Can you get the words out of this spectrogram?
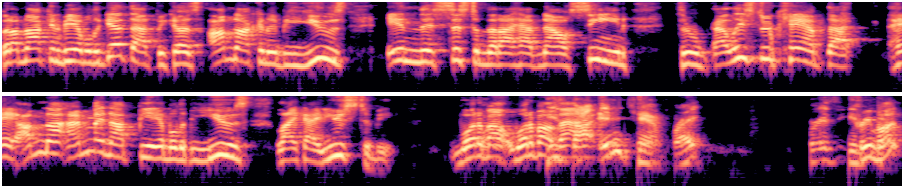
but I'm not going to be able to get that because I'm not going to be used in this system that I have now seen through at least through camp. That hey, I'm not, I might not be able to be used like I used to be. What about what about he's that? not in camp, right? Where is he? in Kareem?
